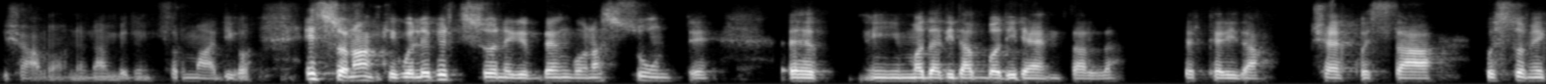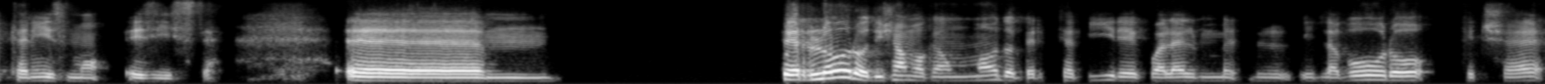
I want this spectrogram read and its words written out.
diciamo, nell'ambito informatico. E sono anche quelle persone che vengono assunte eh, in modalità body rental, per carità, c'è questa, questo meccanismo, esiste. Ehm, per loro diciamo che è un modo per capire qual è il, il lavoro che c'è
